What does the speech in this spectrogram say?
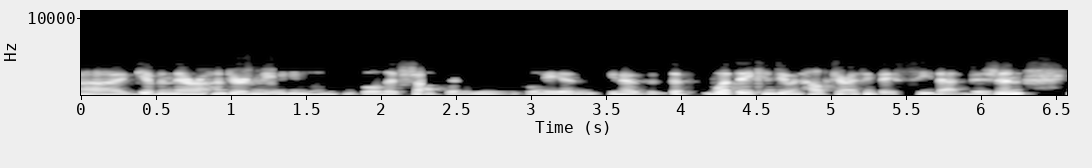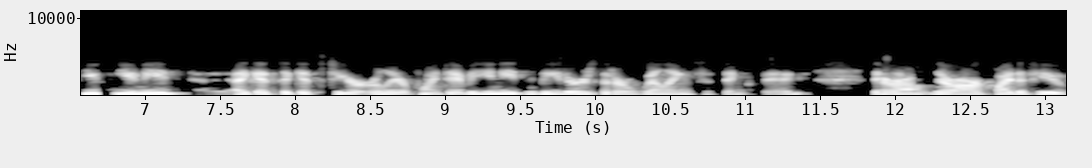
uh, given their 180 million people that shop there weekly, and you know the, the, what they can do in healthcare, I think they see that vision. You you need, I guess, it gets to your earlier point, David. You need leaders that are willing to think big, there are there are quite a few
